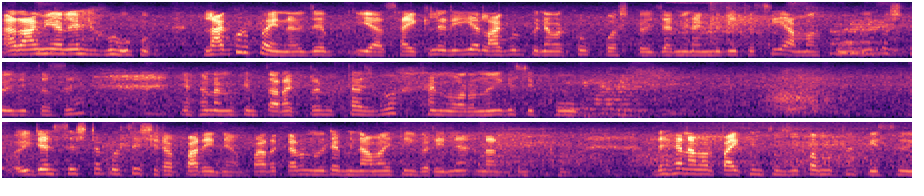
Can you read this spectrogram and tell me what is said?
আর আমি আর লাগুর পাই না যে ইয়া, সাইকেলের ইয়া লাগুর পাই না, আমার খুব কষ্ট হয়ে যায় আমি নামিয়ে দিতেছি, আমার খুবই কষ্ট হয়ে যেতেছে। এখন আমি কিন্তু আর একটার ভিতরে আসব, আমি অরণ হয়ে গেছি খুব। ওইটা চেষ্টা করছি, সেটা পারি না পার কারণ ওইটা আমি নামাইতেই পারি না না দেখেন, আমার পায়ে কিন্তু জুতা মোতা কিছুই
